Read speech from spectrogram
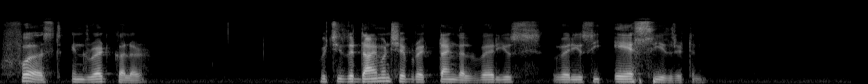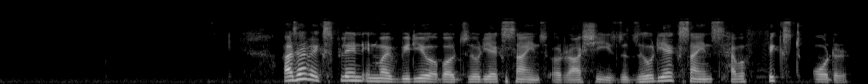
first in red color which is the diamond shaped rectangle where you, where you see ASC is written. As I've explained in my video about zodiac signs or rashis, the zodiac signs have a fixed order.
